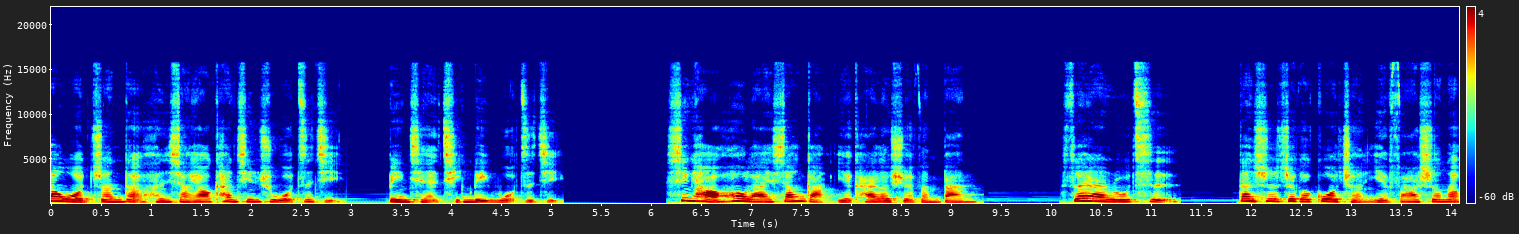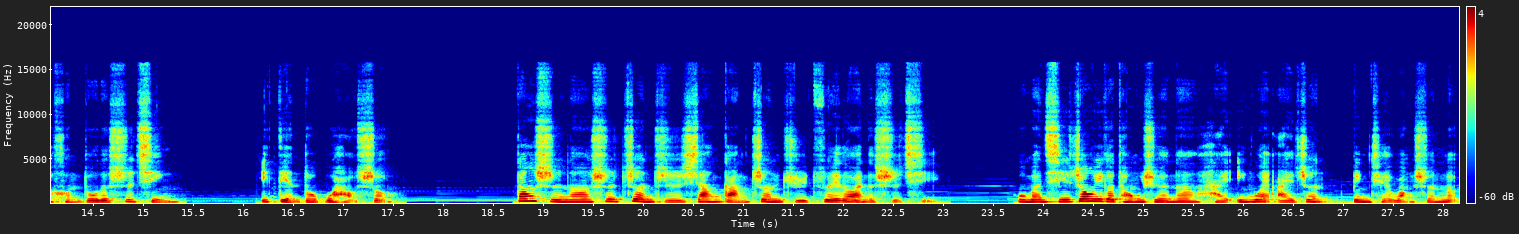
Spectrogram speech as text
但我真的很想要看清楚我自己，并且清理我自己。幸好后来香港也开了学分班，虽然如此，但是这个过程也发生了很多的事情，一点都不好受。当时呢是正值香港政局最乱的时期，我们其中一个同学呢还因为癌症并且往生了。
